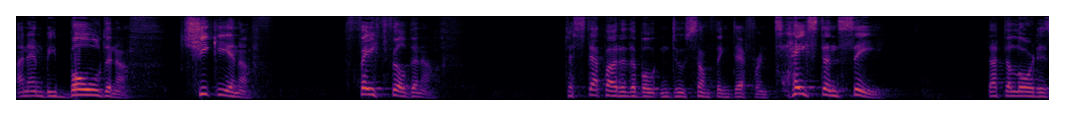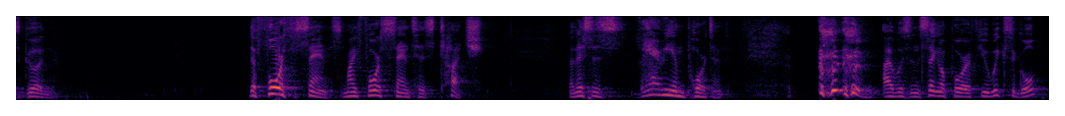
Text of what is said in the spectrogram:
And then be bold enough, cheeky enough, faith filled enough to step out of the boat and do something different. Taste and see that the Lord is good. The fourth sense, my fourth sense is touch. And this is very important. I was in Singapore a few weeks ago.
